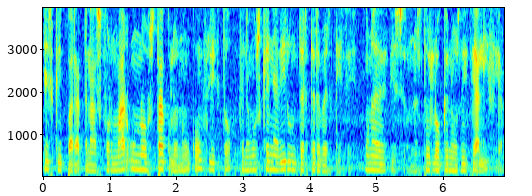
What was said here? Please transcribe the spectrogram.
es que para transformar un obstáculo en un conflicto tenemos que añadir un tercer vértice, una decisión. Esto es lo que nos dice Alicia.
